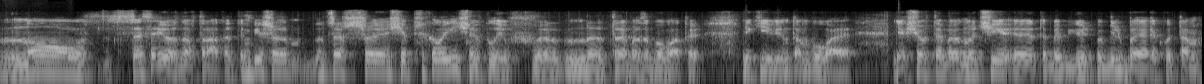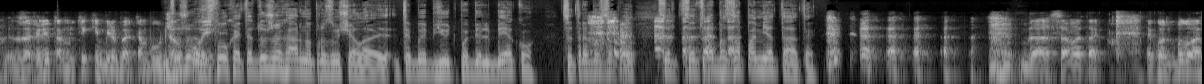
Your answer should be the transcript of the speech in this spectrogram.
ну, це серйозна втрата. Тим більше, це ж ще психологічний вплив е, не треба забувати, який він там буває. Якщо в тебе вночі е, тебе б'ють по більбеку, там взагалі там не тільки більбек, там був Дуже, Слухайте, дуже гарно прозвучало. Тебе б'ють по більбеку. Це треба це, це треба запам'ятати. Да, саме так. Так от було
